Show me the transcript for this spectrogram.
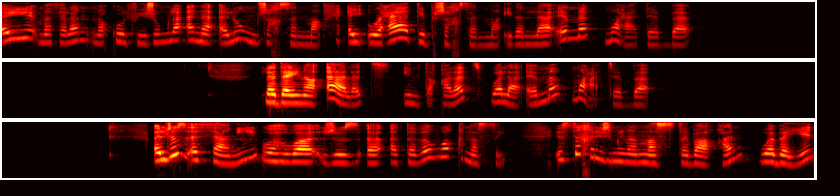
أي مثلا نقول في جملة أنا ألوم شخصا ما أي أعاتب شخصا ما. إذا لائم معاتب. لدينا آلت انتقلت ولائم معاتب. الجزء الثاني وهو جزء التذوق نصي. استخرج من النص طباقا وبين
